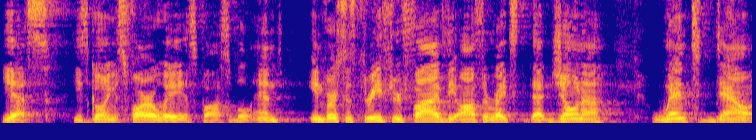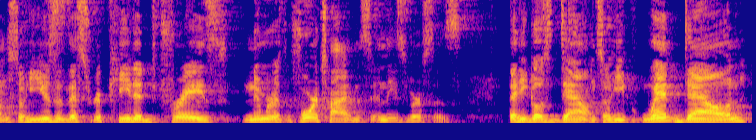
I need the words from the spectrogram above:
Yes, he's going as far away as possible. And in verses three through five, the author writes that Jonah went down. So he uses this repeated phrase numerous, four times in these verses that he goes down. So he went down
